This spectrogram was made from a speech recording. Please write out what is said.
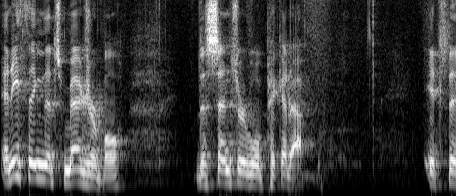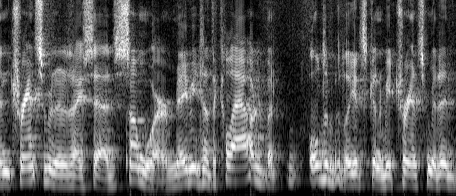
Anything that's measurable, the sensor will pick it up. It's then transmitted, as I said, somewhere, maybe to the cloud, but ultimately it's going to be transmitted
